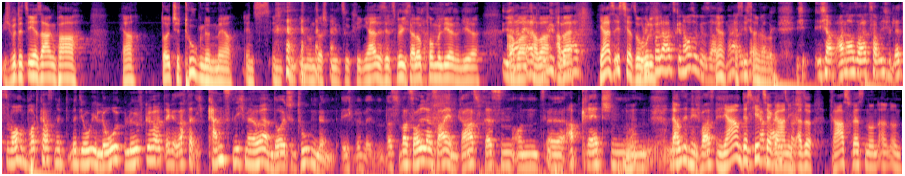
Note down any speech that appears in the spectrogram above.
Ich würde jetzt eher sagen, ein paar ja, deutsche Tugenden mehr ins, in, in, unser Spiel zu kriegen. Ja, das ist jetzt wirklich salopp formuliert und jeder. Ja, aber, aber, aber hat, ja, es ist ja so. Rudi Völler hat es genauso gesagt. Ja, ne? also es ist einfach so. Ich, ich habe andererseits habe ich letzte Woche einen Podcast mit mit Jogi Löw gehört, der gesagt hat, ich kann es nicht mehr hören, deutsche Tugenden. Ich, was, was soll das sein? Gras fressen und äh, abgrätschen und weiß ich nicht was. Ja, und das geht es ja gar nicht. Also Gras fressen und, und, und,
